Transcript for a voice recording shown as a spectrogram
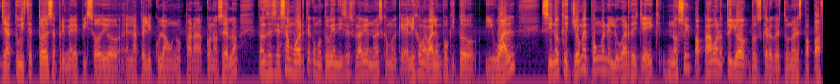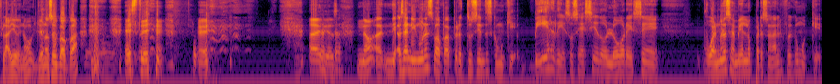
ya tuviste todo ese primer episodio en la película 1 para conocerlo. Entonces esa muerte, como tú bien dices, Flavio, no es como que el hijo me vale un poquito igual, sino que yo me pongo en el lugar de Jake. No soy papá, bueno, tú y yo, pues creo que tú no eres papá, Flavio, ¿no? Yo no soy papá. este... Eh, ay, Dios. No, o sea, ninguno es papá, pero tú sientes como que verdes, o sea, ese dolor, ese o al menos a mí en lo personal, fue como que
